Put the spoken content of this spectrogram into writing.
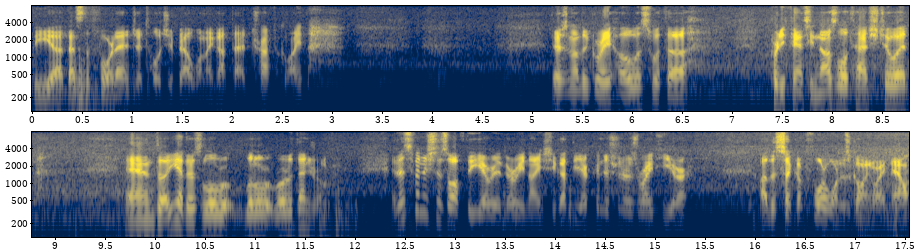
The uh, That's the Ford Edge I told you about when I got that traffic light. There's another gray hose with a pretty fancy nozzle attached to it. And uh, yeah, there's a little, little rhododendron. And this finishes off the area very nice. You got the air conditioners right here. Uh, the second floor one is going right now.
